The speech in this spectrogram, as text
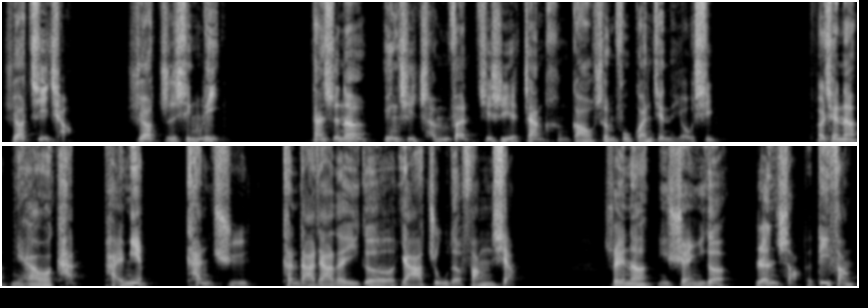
需要技巧、需要执行力，但是呢运气成分其实也占很高胜负关键的游戏。而且呢，你还要看牌面、看局。看大家的一个压注的方向，所以呢，你选一个人少的地方，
